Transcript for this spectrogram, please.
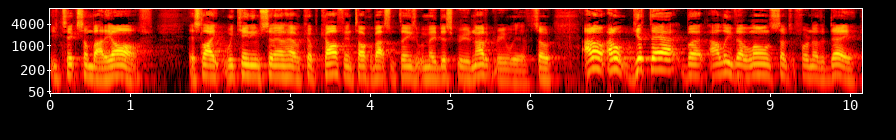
you tick somebody off. It's like we can't even sit down and have a cup of coffee and talk about some things that we may disagree or not agree with. So I don't, I don't get that, but I'll leave that alone, subject for another day.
